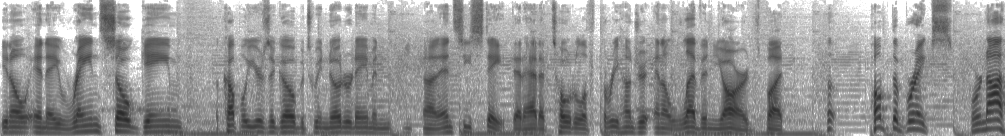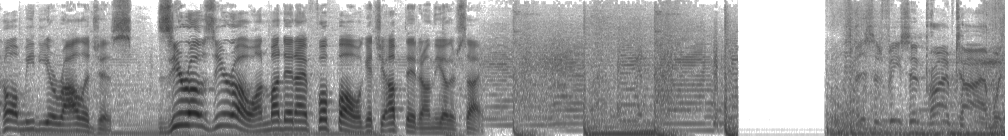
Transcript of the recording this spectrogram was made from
you know, in a rain-soaked game a couple years ago between Notre Dame and uh, NC State that had a total of 311 yards. But pump the brakes. We're not all meteorologists. 0 0 on Monday Night Football. We'll get you updated on the other side. This is VSIN Prime Time with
